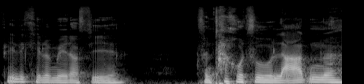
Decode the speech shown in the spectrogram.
Viele Kilometer auf, die, auf den Tacho zu laden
